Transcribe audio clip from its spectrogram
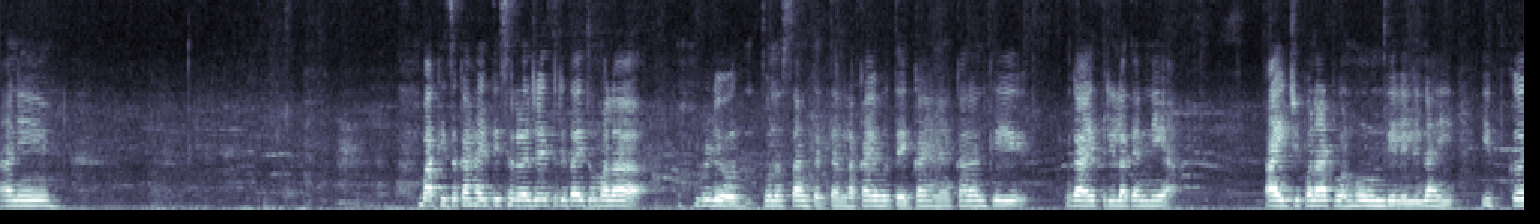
आणि बाकीचं काय आहे ते सगळं जयश्रीताई तुम्हाला व्हिडिओतूनच सांगतात त्यांना काय होतंय काय नाही. कारण की गायत्रीला त्यांनी आईची पण आठवण होऊन दिलेली नाही. इतकं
